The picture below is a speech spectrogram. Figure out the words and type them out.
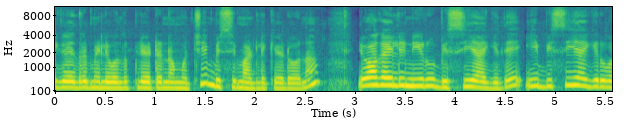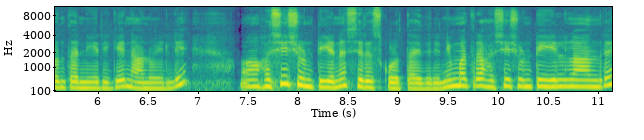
ಈಗ ಇದರ ಮೇಲೆ ಒಂದು ಪ್ಲೇಟನ್ನು ಮುಚ್ಚಿ ಬಿಸಿ ಮಾಡಲಿಕ್ಕೆ ಇಡೋಣ. ಇವಾಗ ಇಲ್ಲಿ ನೀರು ಬಿಸಿಯಾಗಿದೆ. ಈ ಬಿಸಿಯಾಗಿರುವಂಥ ನೀರಿಗೆ ನಾನು ಇಲ್ಲಿ ಹಸಿ ಶುಂಠಿಯನ್ನು ಸೇರಿಸ್ಕೊಳ್ತಾ ಇದ್ದೀನಿ. ನಿಮ್ಮ ಹತ್ರ ಹಸಿ ಶುಂಠಿ ಇಲ್ಲ ಅಂದರೆ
